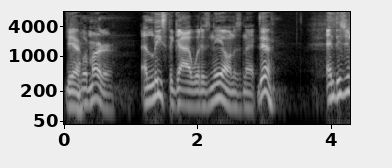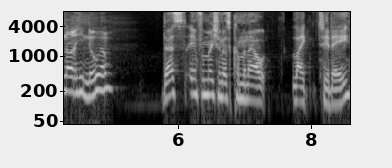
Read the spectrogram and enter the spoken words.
yeah, with murder. At least the guy with his knee on his neck. yeah. And did you know that he knew him? That's information that's coming out like today.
